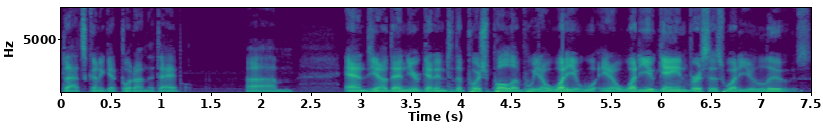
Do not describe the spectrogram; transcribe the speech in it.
that's going to get put on the table. Um, and you know, then you get into the push pull of you know what do you you know what do you gain versus what do you lose,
